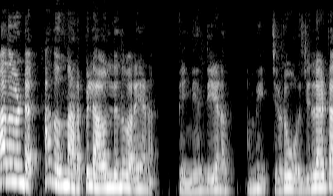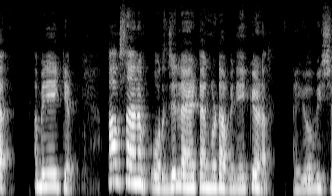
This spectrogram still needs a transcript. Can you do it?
അതുകൊണ്ട് അതൊന്നും നടപ്പിലാവില്ലെന്ന് പറയണം. പിന്നെ എന്ത് ചെയ്യണം? അമ്മ ഇച്ചിരി ഒറിജിനലായിട്ട് അഭിനയിക്കും. അവസാനം ഒറിജിനലായിട്ട് അങ്ങോട്ട് അഭിനയിക്കുകയാണ്. അയ്യോ വിശ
